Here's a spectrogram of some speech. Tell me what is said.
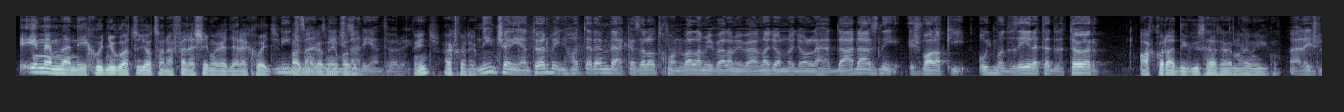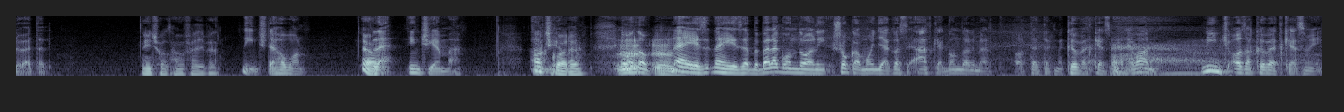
Én nem lennék úgy nyugodt, hogy ott van a feleség meg a gyerek, hogy Nincs, bazd meg az még nincs már ilyen törvény. Nincs? Akkor jó. Nincsen ilyen törvény, ha te rendelkezel otthon valamivel, amivel nagyon-nagyon lehet dádázni, és valaki úgymond az életedre tör, Akkor addig üthetem, amíg el is lőheted. nincs otthon fegyver. Nincs, de ha van. Jó. Le, nincs ilyen már. Nincs Akkor ilyen már. Mondom, nehéz, nehéz ebbe belegondolni, sokan mondják azt, hogy át kell gondolni, mert a tetteknek következménye van. Nincs az a következmény,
